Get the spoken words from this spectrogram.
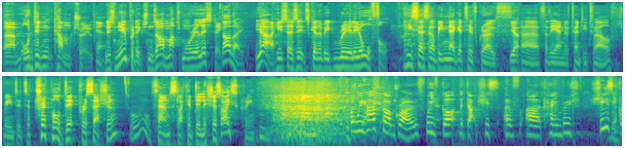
Um, or didn't come true. And his new predictions are much more realistic. Are they? Yeah, he says it's going to be really awful. He says there'll be negative growth uh, for the end of 2012, which means it's a triple dip recession. Sounds like a delicious ice cream. But we have got growth. We've got the Duchess of uh, Cambridge. She's gr-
